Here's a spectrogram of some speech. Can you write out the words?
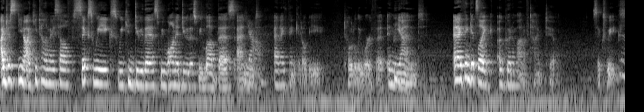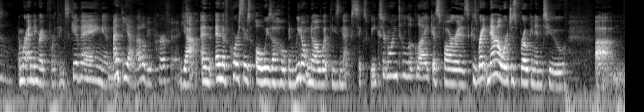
I just, you know, I keep telling myself 6 weeks, we can do this, we want to do this, we love this and Yeah. and I think it'll be totally worth it in the Mhm. end. And I think it's like a good amount of time too. Six weeks. Yeah. And we're ending right before Thanksgiving and I, yeah, that'll be perfect. yeah, and and of course there's always a hope and we don't know what these next 6 weeks are going to look like as far as cuz right now we're just broken into um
